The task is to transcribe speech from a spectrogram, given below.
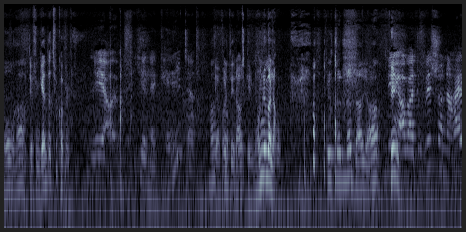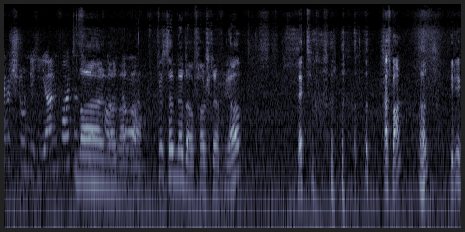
Oha. Dürfen gern dazukommen. Nee, hier in der Kälte. mach Ja, wollte rausgehen. Wir haben nicht mehr lang. Bisschen netter, ja? Nee, aber du bist schon eine halbe Stunde hier und wolltest Nein, nein, nein, nein. Bisschen netter, Frau Steffen, ja? Nett. Das war Was? Ihre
